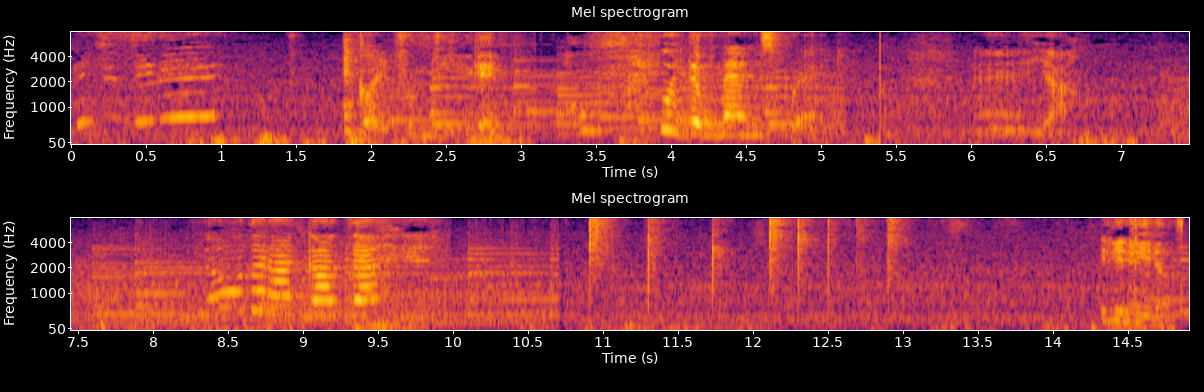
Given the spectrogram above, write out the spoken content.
Did you see that? I got it from V. okay oh with the men's spread and uh, yeah now that I got that you know you know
